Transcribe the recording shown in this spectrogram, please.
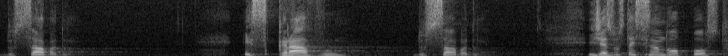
do sábado. escravo do sábado. E Jesus está ensinando o oposto.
